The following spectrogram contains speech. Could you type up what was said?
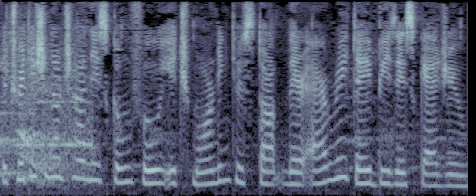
the traditional Chinese Kung Fu, each morning to start their everyday busy schedule.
